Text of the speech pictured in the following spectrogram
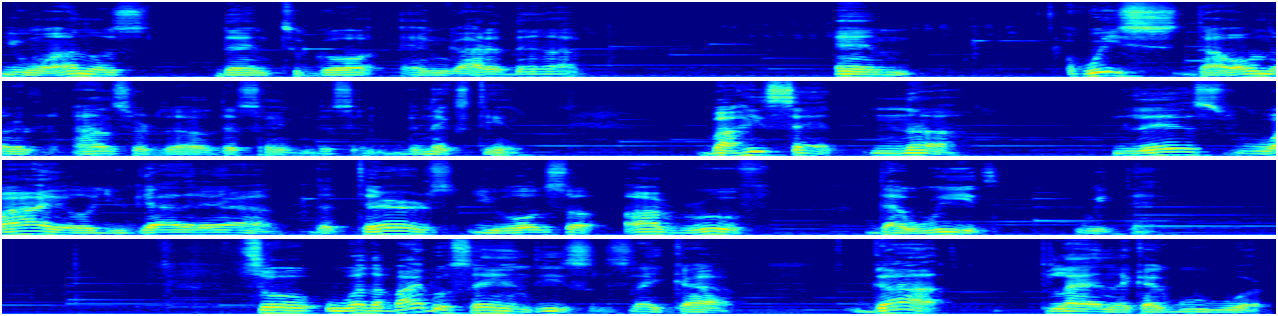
you want us then to go and gather them up? And which the owner answered the, the same, the same, the next thing. But he said, no, lest while you gather up the tares, you also uproot the wheat with them. So what the Bible saying this is like uh, God planned like a good work.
